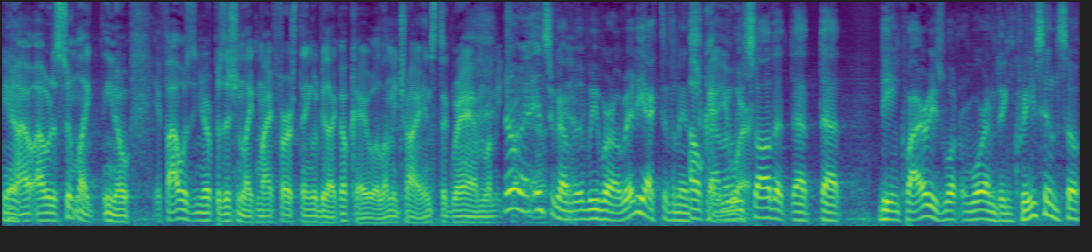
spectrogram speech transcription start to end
You know, I, I would assume like you know, if I was in your position, like my first thing would be like, okay, well, let me try Instagram. Let me No, try Instagram. We were already active on Instagram. Okay, you and we saw that, that, that the inquiries weren't, increasing. So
